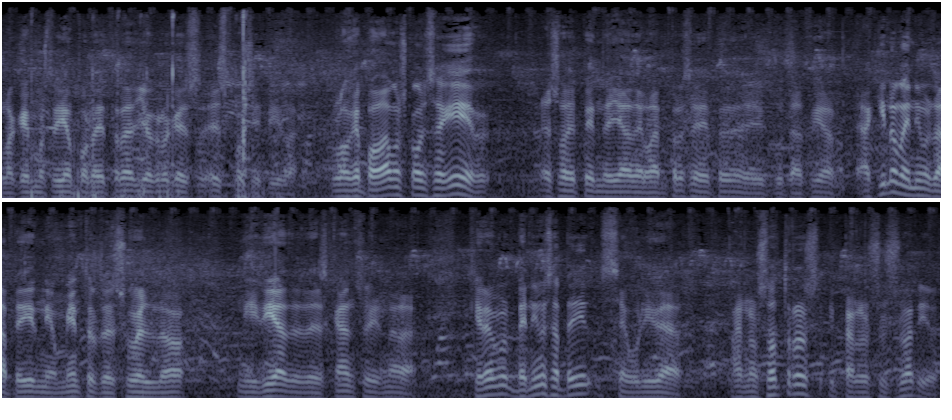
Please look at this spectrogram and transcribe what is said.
lo que hemos tenido por detrás, yo creo que es, es positiva. Lo que podamos conseguir, eso depende ya de la empresa y depende de la Diputación. Aquí no venimos a pedir ni aumentos de sueldo, ni días de descanso, ni nada. Queremos, venimos a pedir seguridad para nosotros y para los usuarios.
